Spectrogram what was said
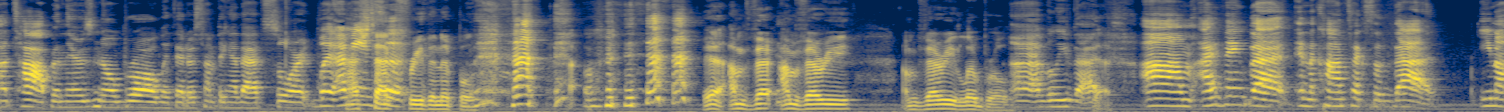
a top and there's no bra with it or something of that sort. But I mean, Hashtag to... free the nipple. Yeah, I'm very, I'm very, I'm very liberal. I believe that. Yes. Um, I think that in the context of that, you know,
